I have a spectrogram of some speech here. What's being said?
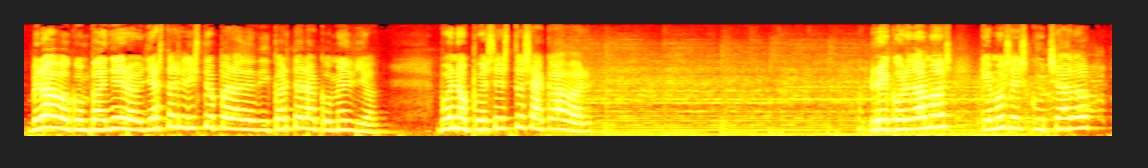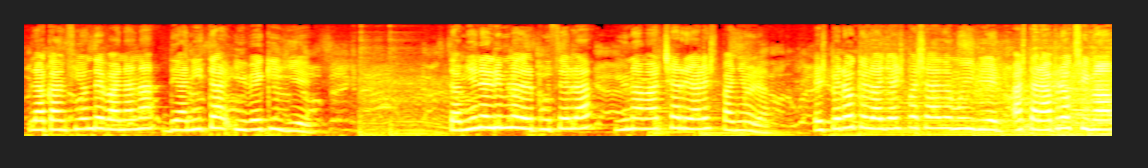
Bravo, compañero, ya estás listo para dedicarte a la comedia. Bueno, pues esto se acaba. Recordamos que hemos escuchado la canción de Banana de Anita y Becky G. También el himno del Pucela y una marcha real española. Espero que lo hayáis pasado muy bien. Hasta la próxima.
